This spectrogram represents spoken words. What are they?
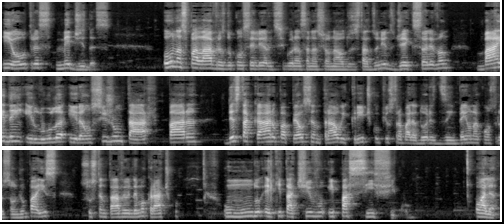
e outras medidas. Ou nas palavras do conselheiro de segurança nacional dos Estados Unidos, Jake Sullivan, Biden e Lula irão se juntar para destacar o papel central e crítico que os trabalhadores desempenham na construção de um país sustentável e democrático, um mundo equitativo e pacífico. Olha,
